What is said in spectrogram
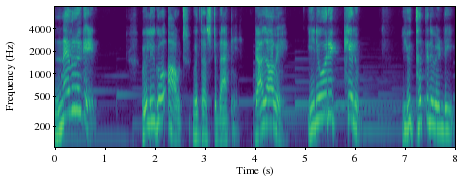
never again will you go out with us to battle രാജാവേ ഇനി ഒരിക്കലും യുദ്ധത്തിന് വേണ്ടി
